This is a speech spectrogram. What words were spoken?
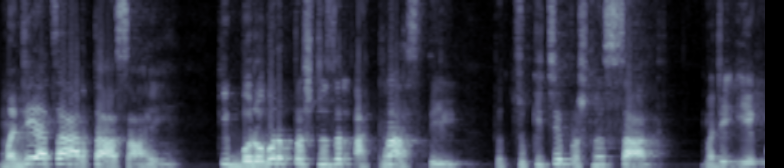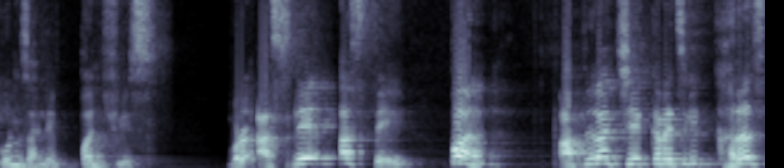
म्हणजे याचा अर्थ असा आहे की बरोबर प्रश्न जर अठरा असतील तर चुकीचे प्रश्न सात म्हणजे एकूण झाले पंचवीस. बरोबर असले असते. पण आपल्याला चेक करायचं की खरंच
